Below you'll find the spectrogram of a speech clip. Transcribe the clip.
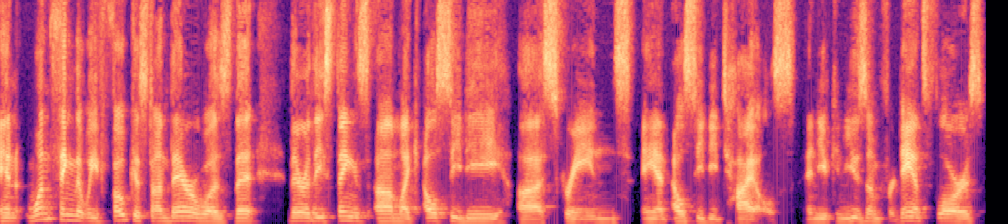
And one thing that we focused on there was that there are these things um, like LCD uh, screens and LCD tiles, and you can use them for dance floors.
